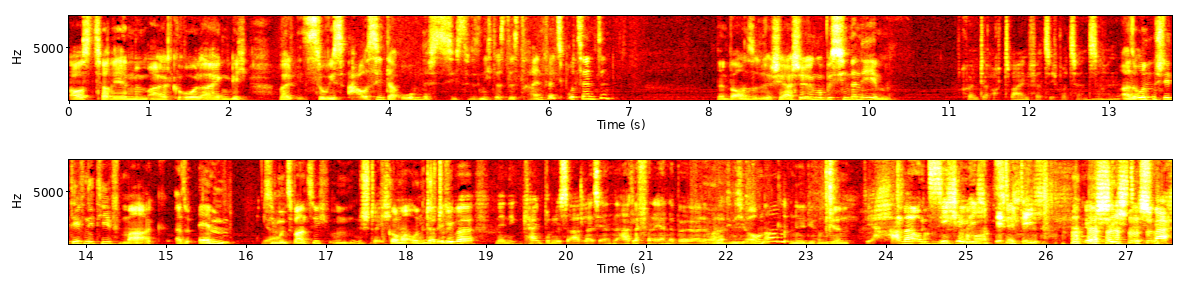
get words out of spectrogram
austarieren mit dem Alkohol eigentlich, weil so wie es aussieht da oben, das siehst du das nicht, dass das 43 Prozent sind? Dann war unsere Recherche irgendwo ein bisschen daneben. Könnte auch 42 Prozent sein. Also unten steht definitiv Mark, also M, Ja. 27 und Strich. Komma Und Unterstrich. darüber, nee, kein Bundesadler, ist ein Adler von irgendeiner Behörde, Waren die nicht auch einen Adler? Nee, die haben hier einen. Die Hammer und sicherlich, Hammer und bitte dich, Geschichte schwach.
